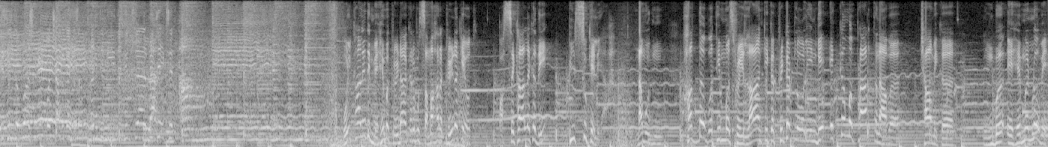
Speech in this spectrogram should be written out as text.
This is the worst move for Shamika. He's underneath it himself. He takes it. මුල් කාලෙදි මෙහෙම ක්‍රීඩා කරපු සමහර ක්‍රීඩකයොත් පස්සෙ කාලකදී පිස්සු කෙලියා. නමුත් හද්දවතිම්ම ශ්‍රී ලාංකික ක්‍රිකට් ලෝලීන්ගේ එකම ප්‍රාර්ථනාව චාමික උඹ එහෙම නොවේ.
